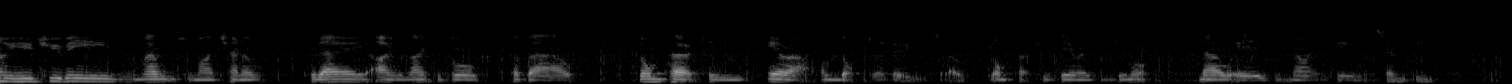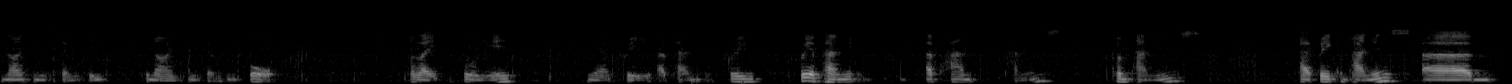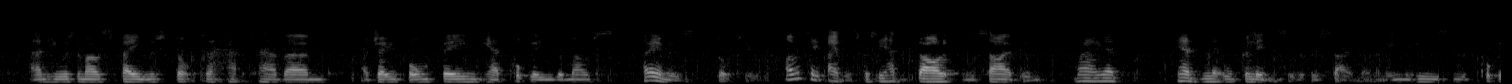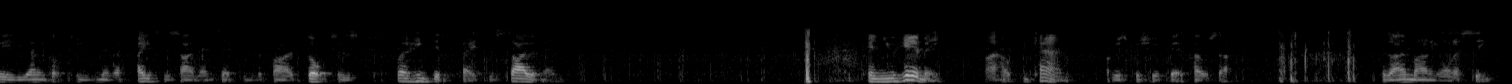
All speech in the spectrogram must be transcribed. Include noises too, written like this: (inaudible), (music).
Hello YouTubies, welcome to my channel. Today I would like to talk about Jon Pertwee's era on Doctor Who. So Jon Pertwee's era, if you do not know, is 1970, 1970 to 1974. For like four years, he had three appan three three appan appan companions had three companions, um, and he was the most famous Doctor had to have um, a James Bond theme. He had probably the most famous Doctor. I would say famous because he had the Daleks and the Cybermen. Well, he had he had little glimpses of the Cybermen. I mean, he was probably the only Doctor who's never faced the Cybermen except from the five Doctors, where he did face the Cybermen. Can you hear me? I hope you can. I'll just push you a bit closer because I'm running on a seat.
